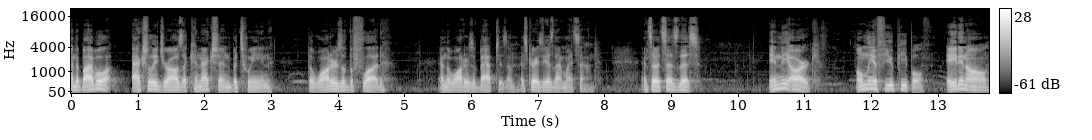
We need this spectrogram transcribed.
And the Bible actually draws a connection between the waters of the flood and the waters of baptism, as crazy as that might sound. And so it says this In the ark, only a few people, eight in all,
